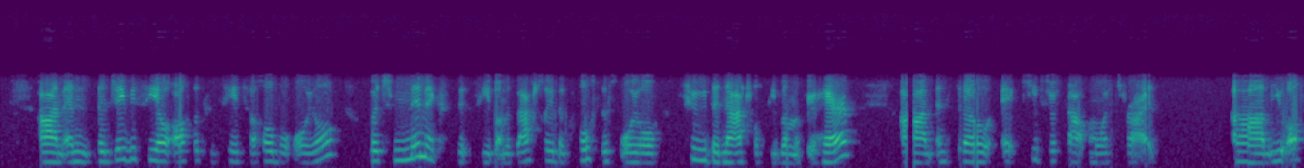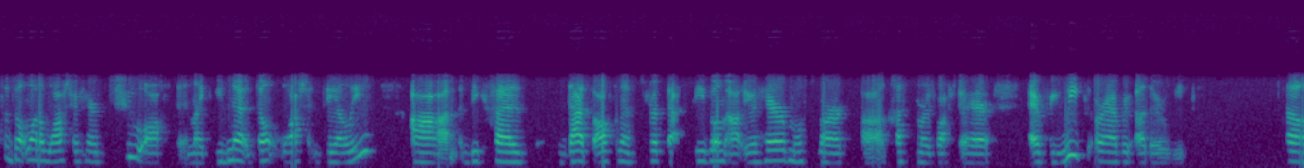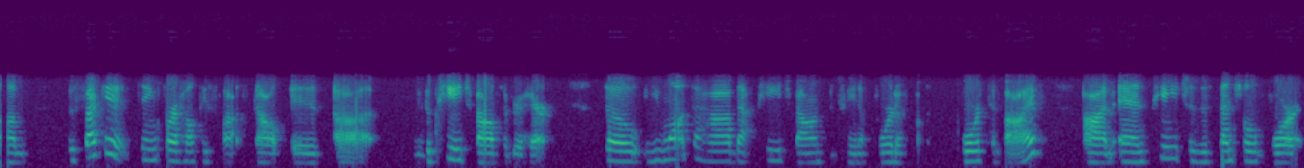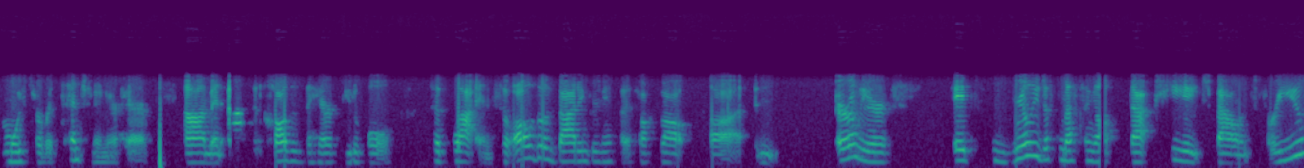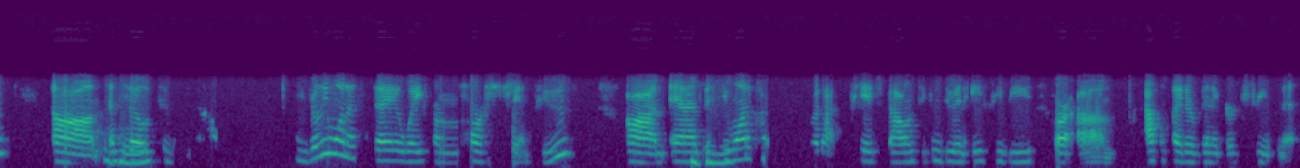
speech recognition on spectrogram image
Um, and the JBCO also contains jojoba oil, which mimics the sebum. It's actually the closest oil to the natural sebum of your hair. Um, and so it keeps your scalp moisturized. Um, you also don't want to wash your hair too often. Like you know, don't wash it daily um, because that's also going to strip that sebum out of your hair. Most of our uh, customers wash their hair every week or every other week. Um, the second thing for a healthy scalp is uh, the pH balance of your hair. So you want to have that pH balance between a four to four to five, um, and pH is essential for moisture retention in your hair. Um, and acid causes the hair cuticle to flatten. So all of those bad ingredients that I talked about uh, earlier, it's really just messing up that pH balance for you. Um, and mm-hmm. so to you really want to stay away from harsh shampoos. Um, and mm-hmm. if you mm-hmm. want to pH balance, you can do an ACV or um, apple cider vinegar treatment.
